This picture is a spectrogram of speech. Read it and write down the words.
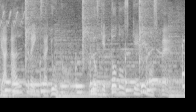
Canal 31, lo que todos queremos ver.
